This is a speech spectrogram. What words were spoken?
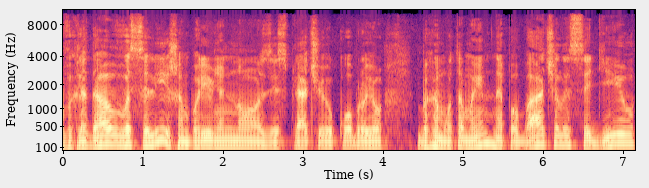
виглядав веселішим порівняно зі сплячою коброю. Бегемота ми не побачили, сидів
